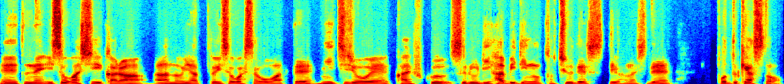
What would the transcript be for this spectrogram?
えっ、とね、忙しいから、あの、やっと忙しさが終わって、日常へ回復するリハビリの途中ですっていう話で、ポッドキャスト、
